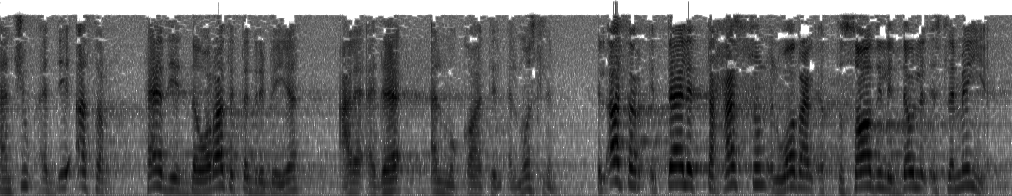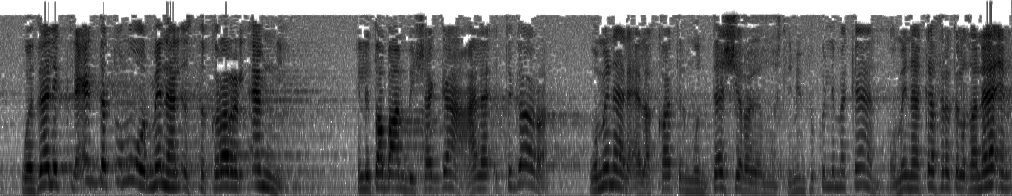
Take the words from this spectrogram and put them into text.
هنشوف قد إيه أثر هذه الدورات التدريبية على أداء المقاتل المسلم. الأثر الثالث تحسن الوضع الاقتصادي للدولة الإسلامية. وذلك لعدة أمور منها الاستقرار الأمني اللي طبعا بيشجع على التجارة ومنها العلاقات المنتشرة للمسلمين في كل مكان ومنها كثرة الغنائم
